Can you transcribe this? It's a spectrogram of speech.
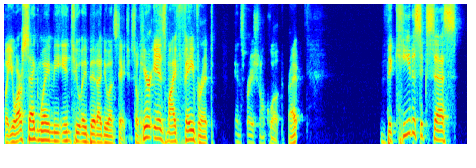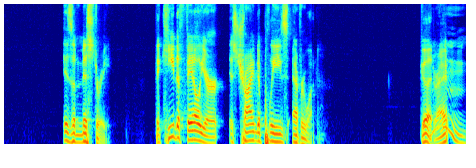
but you are segueing me into a bit I do on stage. So here is my favorite inspirational quote, right? The key to success is a mystery. The key to failure is trying to please everyone. Good, right? Hmm.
